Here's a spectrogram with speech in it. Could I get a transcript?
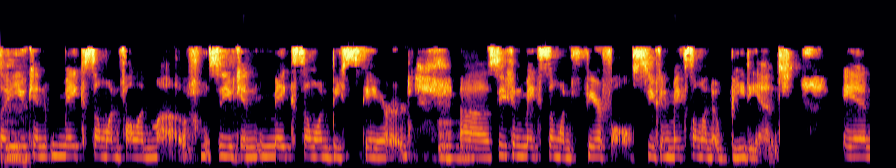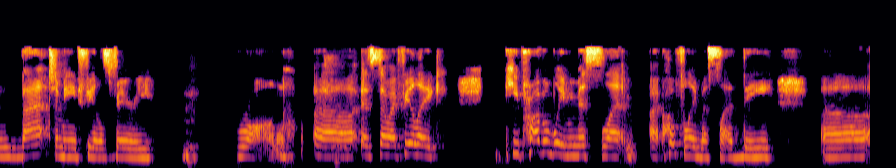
So mm-hmm. you can make someone fall in love. So you can make someone be scared. Mm-hmm. Uh, so you can make someone fearful. So you can make someone obedient. And that to me feels very wrong. Uh, and so I feel like he probably misled, uh, hopefully misled the uh,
